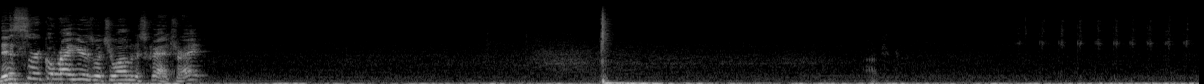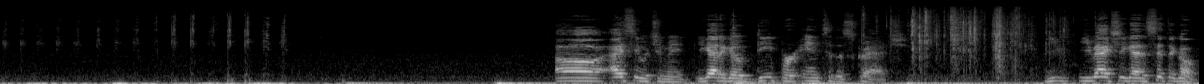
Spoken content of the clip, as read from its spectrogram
This circle right here is what you want me to scratch, right? Oh, I see what you mean. You got to go deeper into the scratch. You you've actually got to sit there, go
